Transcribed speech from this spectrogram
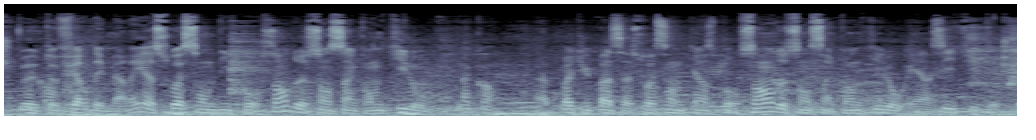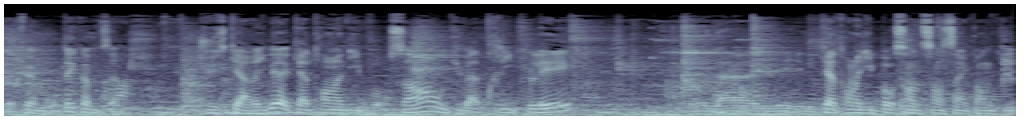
Je peux te faire démarrer à 70% de 150 kg. D'accord. Après, tu passes à 75% de 150 kg. Et ainsi de suite. Je te fais monter comme ça. Jusqu'à arriver à 90% où tu vas tripler les 90% de 150 kg,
